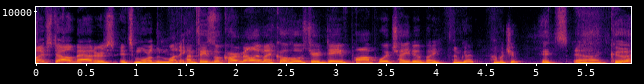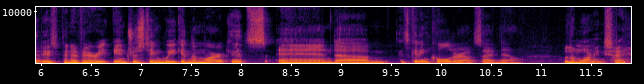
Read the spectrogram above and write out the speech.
Lifestyle matters. It's more than money. I'm Faisal Karmali, my co-host here, Dave Popowich. How you doing, buddy? I'm good. How about you? It's uh, good. It's been a very interesting week in the markets, and um, it's getting colder outside now. Well, the mornings, hey?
